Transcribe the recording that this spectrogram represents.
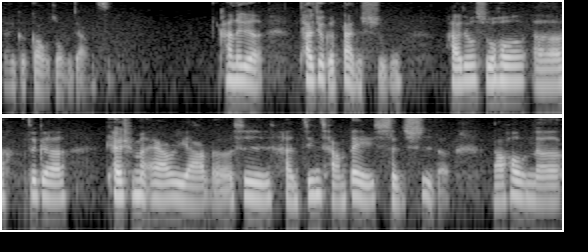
哪一个高中这样子。他那个他就有个但书，他就说呃，这个 catchment area 呢是很经常被审视的，然后呢，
